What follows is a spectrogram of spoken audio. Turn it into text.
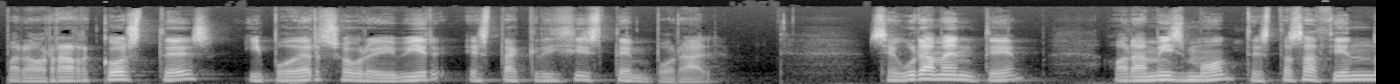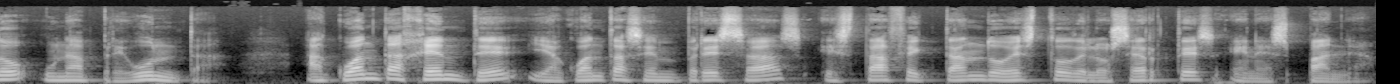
para ahorrar costes y poder sobrevivir esta crisis temporal. Seguramente, ahora mismo te estás haciendo una pregunta. ¿A cuánta gente y a cuántas empresas está afectando esto de los ERTES en España?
